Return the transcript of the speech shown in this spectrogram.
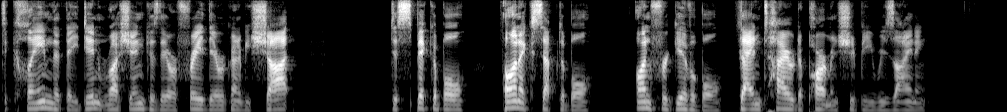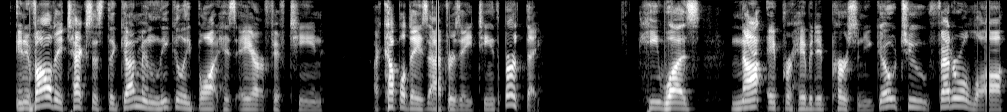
to claim that they didn't rush in because they were afraid they were going to be shot. Despicable unacceptable, unforgivable. That entire department should be resigning. In Uvalde, Texas, the gunman legally bought his AR 15 a couple days after his 18th birthday. He was not a prohibited person. You go to federal law,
